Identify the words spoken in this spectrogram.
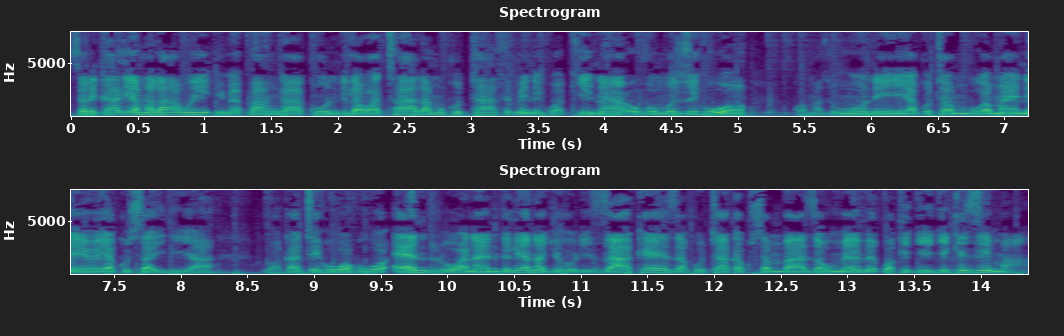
Serikali ya Malawi imepanga kundi la wataalamu kutathmini kwa kina uvumbuzi huo kwa madhumuni ya kutambua maeneo ya kusaidia. Wakati huo huo, Andrew anaendelea na juhudi zake za kutaka kusambaza umeme kwa kijiji kizima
